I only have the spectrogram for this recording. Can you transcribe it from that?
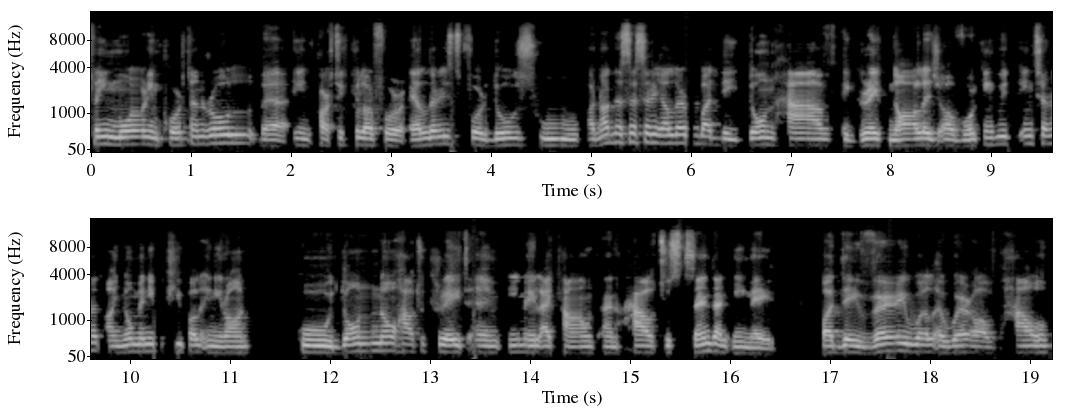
playing more important role uh, in particular for elders for those who are not necessarily elder but they don't have a great knowledge of working with internet i know many people in iran who don't know how to create an email account and how to send an email but they're very well aware of how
